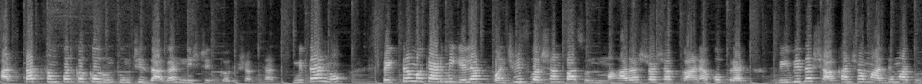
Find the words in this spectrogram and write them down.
आत्ताच संपर्क करून तुमची जागा निश्चित करू शकतात. मित्रांनो स्पेक्ट्रम अकॅडमी गेल्या पंचवीस वर्षांपासून महाराष्ट्राच्या कानाकोपऱ्यात विविध शाखांच्या माध्यमातून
